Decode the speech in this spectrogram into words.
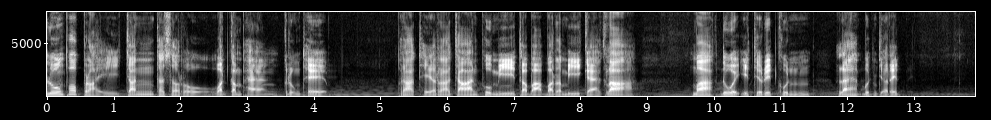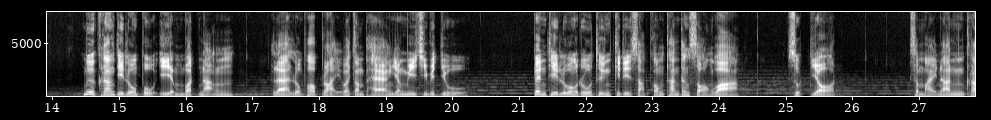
หลวงพ่อไพรจันทสโรวัดกำแพงกรุงเทพ พระเถราจารย์ผู้มีตบะบารมีแก่กล้า มากด้วยอิทธิฤทธิคุณและบุญจริตเมื่อครั้งที่หลวงปู่เอี่ยมวัดหนัง และหลวงพ่อไพรวัดกำแพงยังมีชีวิตอยู่ เป็นที่ล่วงรู้ถึงกิตติศัพท์ของท่านทั้งสองว่า สุดยอด สมัยนั้นใคร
